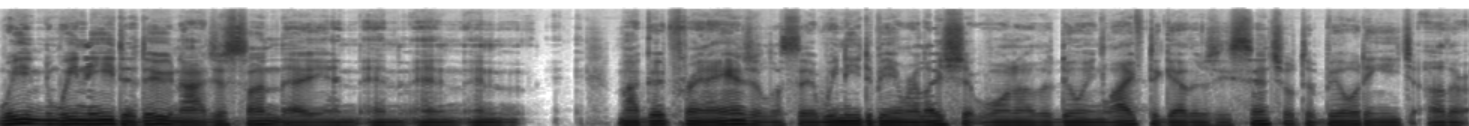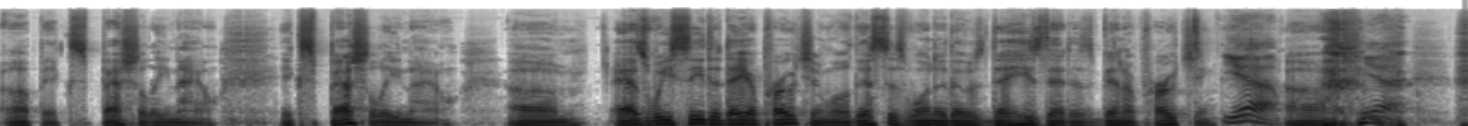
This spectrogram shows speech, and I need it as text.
we we need to do, not just Sunday. And and and and my good friend Angela said we need to be in relationship with one another. Doing life together is essential to building each other up, especially now, especially now. Um, as we see the day approaching, well, this is one of those days that has been approaching. Yeah, uh, yeah.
